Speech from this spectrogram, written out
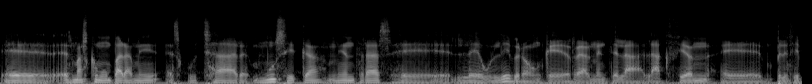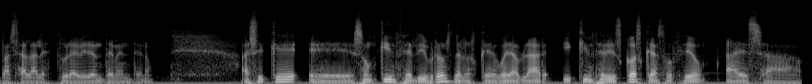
eh, es más común para mí escuchar música mientras eh, leo un libro, aunque realmente la, acción eh, principal sea la lectura, evidentemente. ¿no? Así que son 15 libros de los que voy a hablar y 15 discos que asocio a esa,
